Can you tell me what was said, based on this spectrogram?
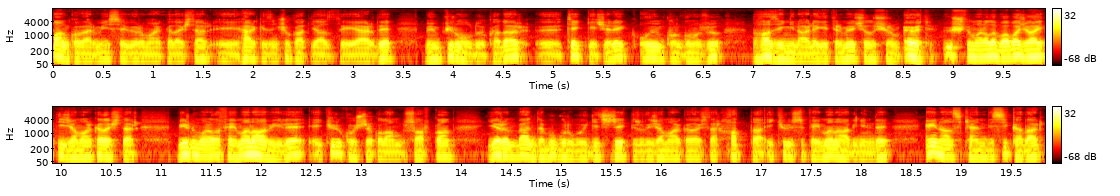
banko vermeyi seviyorum arkadaşlar. E, herkesin çok at yazdığı yerde mümkün olduğu kadar e, tek geçerek oyun kurgumuzu daha zengin hale getirmeye çalışıyorum. Evet 3 numaralı Baba Cahit diyeceğim arkadaşlar. 1 numaralı Feyman abiyle ikili koşacak olan bu Safkan yarın ben de bu grubu geçecektir diyeceğim arkadaşlar. Hatta ikilisi Feyman abinin de en az kendisi kadar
